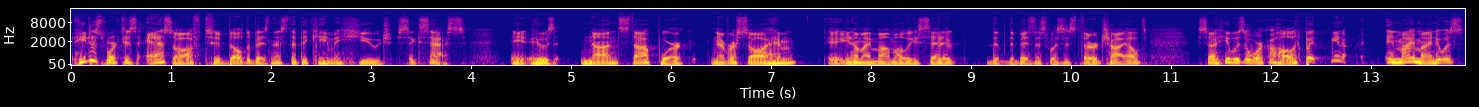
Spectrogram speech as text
He just worked his ass off to build a business that became a huge success. It was nonstop work. Never saw him. Uh, You know, my mom always said it, the, the business was his third child. So he was a workaholic. But, you know, in my mind, it was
